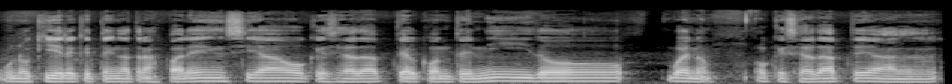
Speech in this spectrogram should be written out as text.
uno quiere que tenga transparencia o que se adapte al contenido, bueno, o que se adapte al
